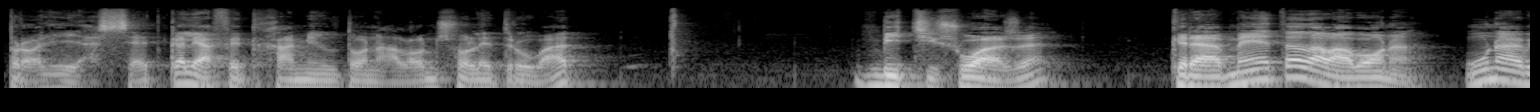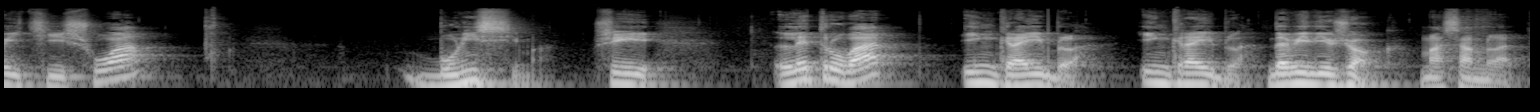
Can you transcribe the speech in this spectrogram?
Però el llacet que li ha fet Hamilton a Alonso l'he trobat bitxissuàs, eh? Cremeta de la bona. Una bitxissuà boníssima. O sigui, l'he trobat increïble, increïble. De videojoc, m'ha semblat.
